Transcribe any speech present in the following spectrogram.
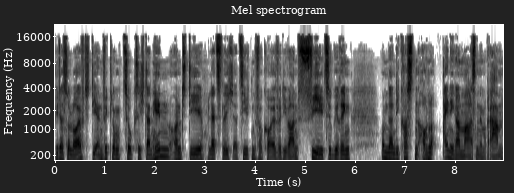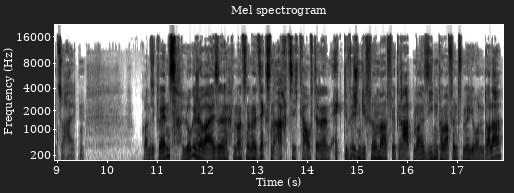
wie das so läuft, die Entwicklung zog sich dann hin und die letztlich erzielten Verkäufe, die waren viel zu gering um dann die Kosten auch nur einigermaßen im Rahmen zu halten. Konsequenz, logischerweise 1986 kaufte dann Activision die Firma für gerade mal 7,5 Millionen Dollar.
